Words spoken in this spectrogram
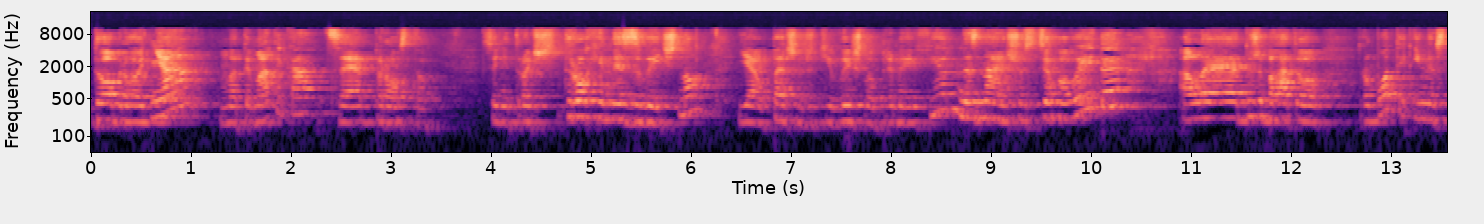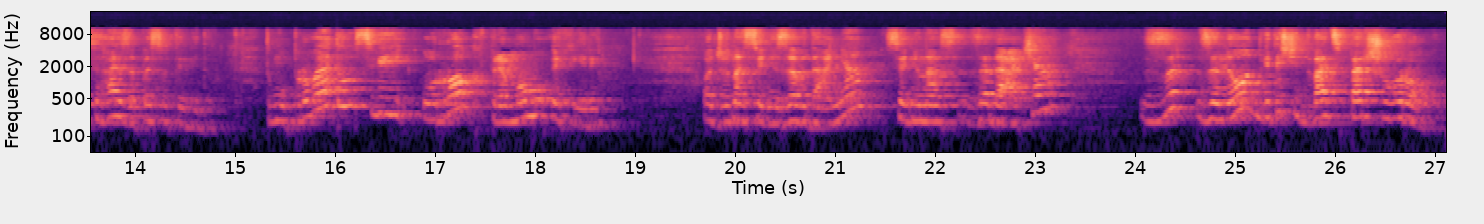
Доброго дня! Математика це просто. Сьогодні троч- трохи незвично. Я вперше в житті вийшла в прямий ефір. Не знаю, що з цього вийде, але дуже багато роботи і не встигаю записувати відео. Тому проведу свій урок в прямому ефірі. Отже, у нас сьогодні завдання. Сьогодні у нас задача з ЗНО 2021 року.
